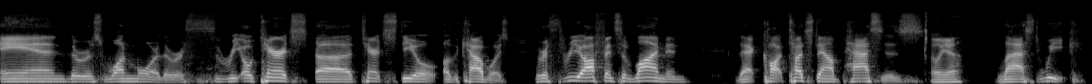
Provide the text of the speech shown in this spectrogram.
and there was one more. There were three. Oh, Terrence uh, Terrence Steele of the Cowboys. There were three offensive linemen that caught touchdown passes oh yeah. last week.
